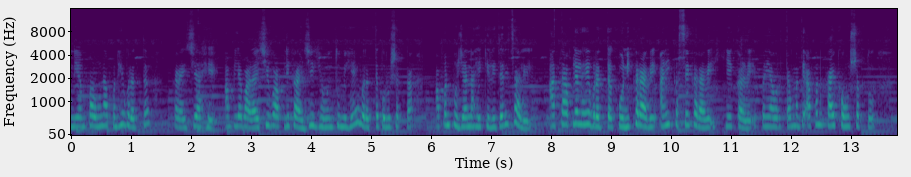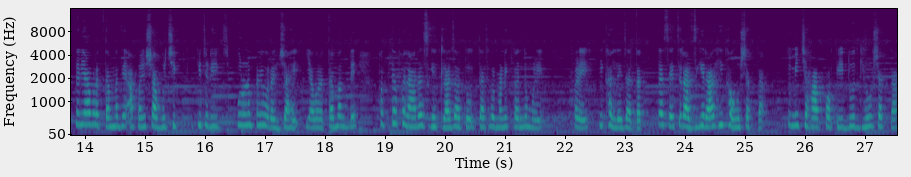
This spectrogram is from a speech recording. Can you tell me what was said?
नियम पाळून आपण हे व्रत करायचे आहे. आपल्या बाळाची व आपली काळजी घेऊन तुम्ही हे व्रत करू शकता. आपण पूजा नाही केली तरी चालेल. आता आपल्याला हे व्रत कोणी करावे आणि कसे करावे हे कळले. पण या व्रतामध्ये आपण काय खाऊ शकतो? तर या व्रतामध्ये आपण शाबूची खिचडी पूर्णपणे वरज्य आहे. या व्रतामध्ये फक्त फलारस घेतला जातो. त्याचप्रमाणे कंदमुळे फळे ही खाल्ले जातात. तसेच राजगिरा ही खाऊ शकता. तुम्ही चहा कॉफी दूध घेऊ शकता.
